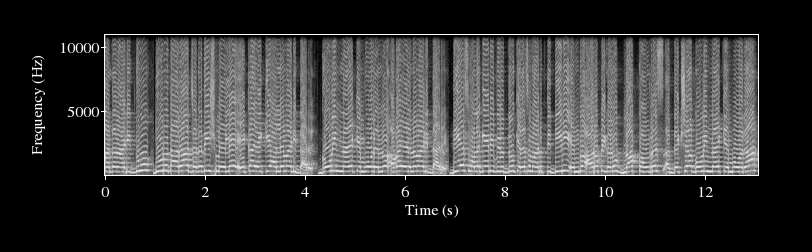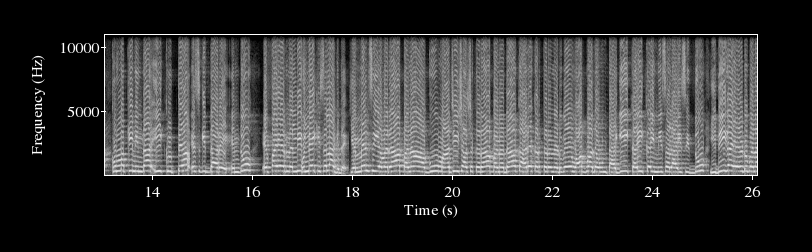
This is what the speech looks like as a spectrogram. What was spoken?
ಮಾತನಾಡಿದ್ದು, ದೂರುದಾರ ಜಗದೀಶ್ ಮೇಲೆ ಏಕಾಏಕಿ ಹಲ್ಲೆ ಮಾಡಿದ್ದಾರೆ. ಗೋವಿಂದ್ ನಾಯಕ್ ಎಂಬುವರನ್ನು ಅವಹೇಳನ ಮಾಡಿದ್ದಾರೆ. ಡಿಎಸ್ ಹೊಲಗೇರಿ ವಿರುದ್ಧ ಕೆಲಸ ಮಾಡುತ್ತಿದ್ದೀರಿ ಎಂದು ಆರೋಪಿಗಳು ಬ್ಲಾಕ್ ಕಾಂಗ್ರೆಸ್ ಅಧ್ಯಕ್ಷ ಗೋವಿಂದ್ ನಾಯ್ಕ್ ಎಂಬುವರ ಕುಮ್ಮಕ್ಕಿನಿಂದ ಈ ಕೃತ್ಯ ಎಸಗಿದ್ದಾರೆ ಎಂದು ಎಫ್ಐಆರ್ನಲ್ಲಿ ಉಲ್ಲೇಖಿಸಲಾಗಿದೆ. ಎಂಎಲ್ಸಿ ಅವರ ಬಣ ಹಾಗೂ ಮಾಜಿ ಶಾಸಕರ ಬಣದ ಕಾರ್ಯಕರ್ತರ ನಡುವೆ ವಾಗ್ವಾದ ಉಂಟಾಗಿ ಕೈ ಕೈ ಮೀಸಲಾಯಿಸಿದ್ದು ಇದೀಗ ಎರಡು ಬಣಗಳು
